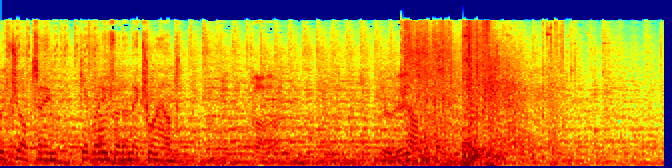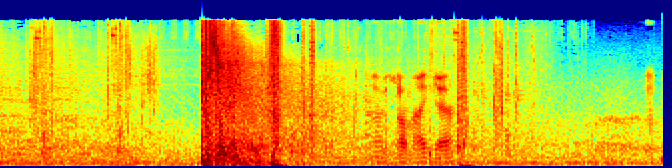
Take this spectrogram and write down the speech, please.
Good job, team. Get ready for the next round. อยู่ที่เราสองไม้เจ้า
